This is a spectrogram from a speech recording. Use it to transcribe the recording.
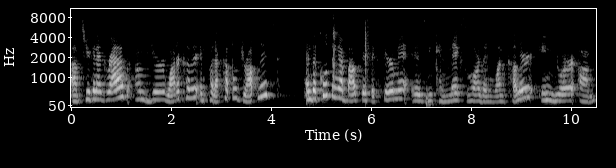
um, so you're gonna grab um, your watercolor and put a couple droplets. And the cool thing about this experiment is you can mix more than one color in your, um,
